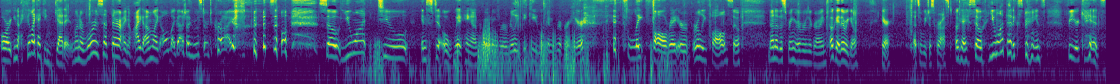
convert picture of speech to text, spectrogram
Or you know i feel like i can get it. When aurora's up there i know I, i'm like oh my gosh i'm going to start to cry. So so you want to instill oh wait hang on we're going over a really icky looking river here. It's late fall right? Or early fall so none of the spring rivers are growing. Okay there we go. Here that's what we just crossed. Okay, so you want that experience for your kids.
